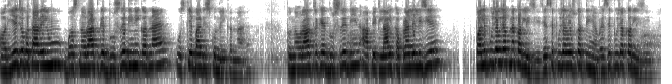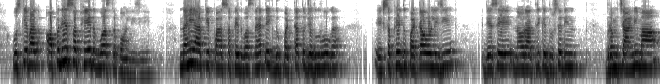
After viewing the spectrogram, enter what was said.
और ये जो बता रही हूँ, बस नवरात्र के दूसरे दिन ही करना है, उसके बाद इसको नहीं करना है। तो नवरात्र के दूसरे दिन आप एक लाल कपड़ा ले लीजिए। पहले पूजा वूजा अपना कर लीजिए, जैसे पूजा रोज करती हैं, वैसे पूजा कर लीजिए। उसके बाद अपने सफ़ेद वस्त्र पहन लीजिए। नहीं आपके पास सफ़ेद वस्त्र है तो एक दुपट्टा तो ज़रूर होगा। एक सफ़ेद दुपट्टा ओढ़ लीजिए। जैसे नवरात्रि के दूसरे दिन ब्रह्मचारिणी माँ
